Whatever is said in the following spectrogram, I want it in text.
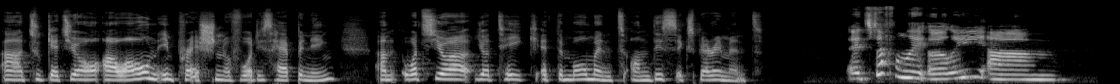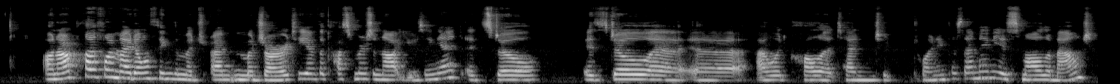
uh, to get your our own impression of what is happening. Um, what's your your take at the moment on this experiment? It's definitely early. Um, on our platform, I don't think the ma- uh, majority of the customers are not using it. It's still it's still I would call it 10 to 20 percent, maybe a small amount,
